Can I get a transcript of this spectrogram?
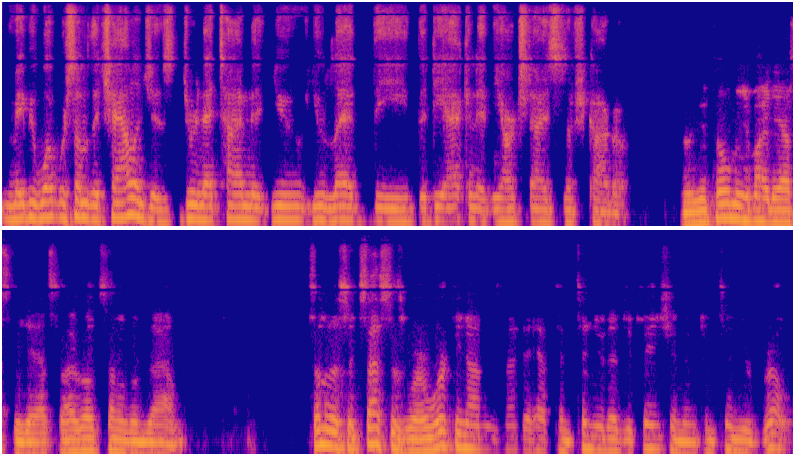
maybe what were some of the challenges during that time that you you led the the diaconate in the Archdiocese of Chicago? Well, you told me you might ask me that, so I wrote some of them down. Some of the successes were working on these men to have continued education and continued growth.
